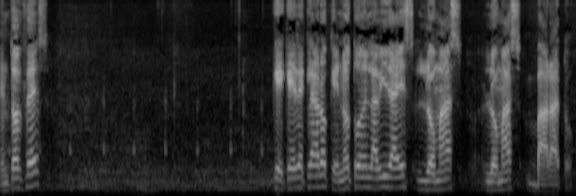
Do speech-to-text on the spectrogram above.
Entonces, que quede claro que no todo en la vida es lo más, lo más barato.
